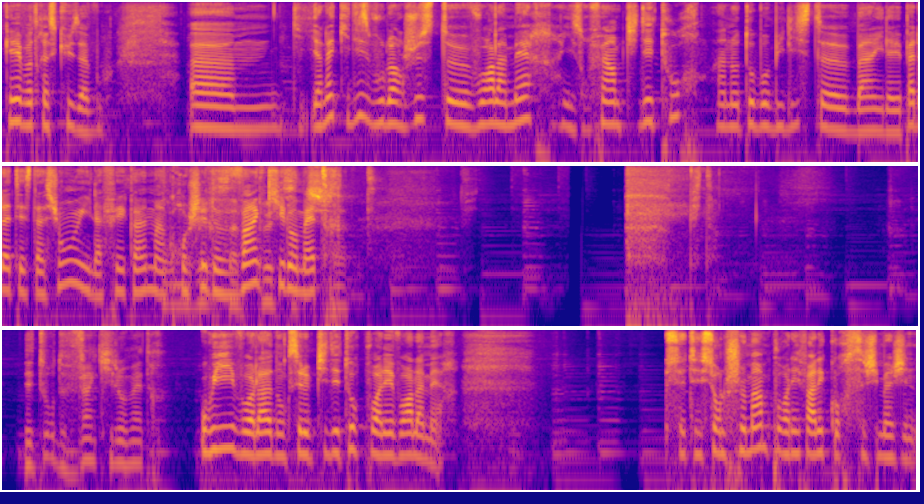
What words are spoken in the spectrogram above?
Quelle est votre excuse à vous Euh, Il y en a qui disent vouloir juste euh, voir la mer. Ils ont fait un petit détour. Un automobiliste, euh, ben, il n'avait pas d'attestation. Il a fait quand même un Pour crochet de nourrir sa 20 petite km. chatte. Détour de 20 km. Oui, voilà, donc c'est le petit détour pour aller voir la mer. C'était sur le chemin pour aller faire les courses, j'imagine.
